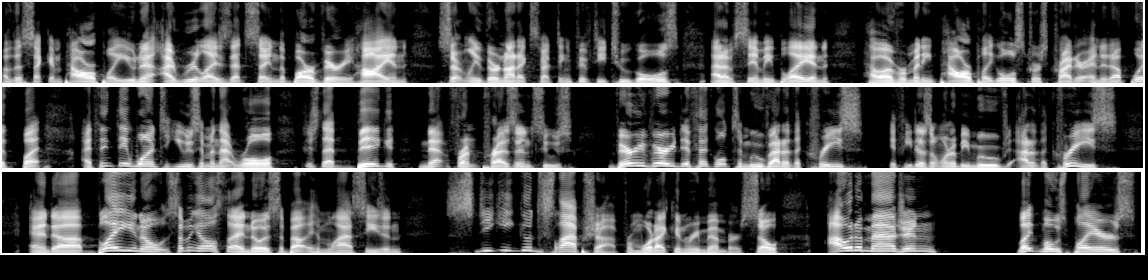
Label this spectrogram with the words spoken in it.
of the second power play unit. I realize that's setting the bar very high, and certainly they're not expecting 52 goals out of Sammy Blais and however many power play goals Chris Kreider ended up with. But I think they wanted to use him in that role, just that big net front presence who's very, very difficult to move out of the crease if he doesn't want to be moved out of the crease. And uh, Blais, you know, something else that I noticed about him last season, sneaky good slap shot from what I can remember. So I would imagine, like most players,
